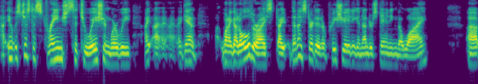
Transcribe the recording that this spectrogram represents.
Uh, it was just a strange situation where we, I, I, I again, when I got older, I, I, then I started appreciating and understanding the why. Uh,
